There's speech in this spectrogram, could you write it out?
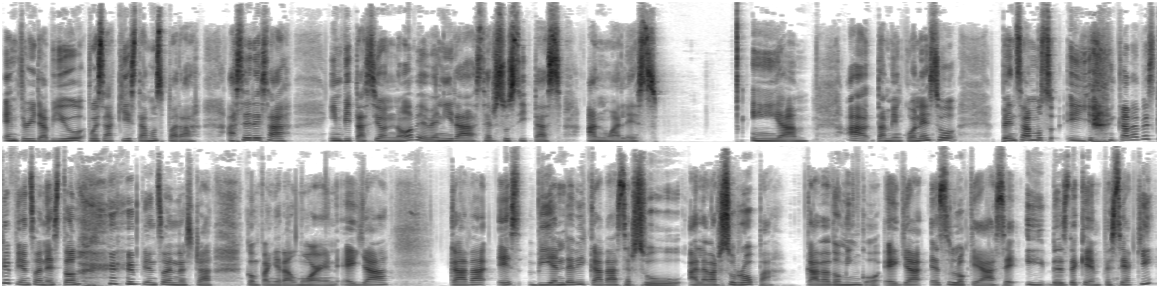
en 3W, pues aquí estamos para hacer esa invitación, ¿no? De venir a hacer sus citas anuales. Y ah, también con eso pensamos, y cada vez que pienso en esto, pienso en nuestra compañera Lauren. Ella cada es bien dedicada a hacer su, a lavar su ropa cada domingo. Ella es lo que hace. Y desde que empecé aquí,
